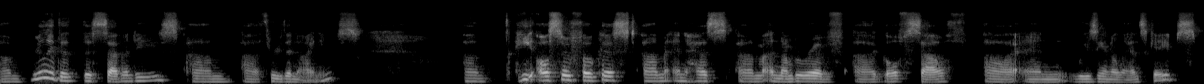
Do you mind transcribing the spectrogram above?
um, really the, the 70s um, uh, through the 90s. Um, he also focused and has a number of uh, Gulf South uh, and Louisiana landscapes.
